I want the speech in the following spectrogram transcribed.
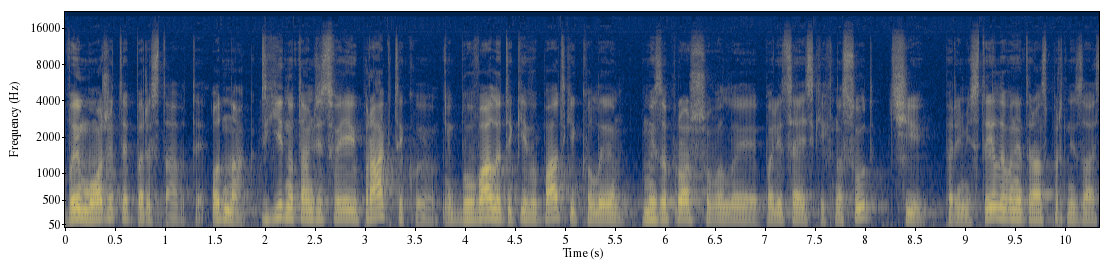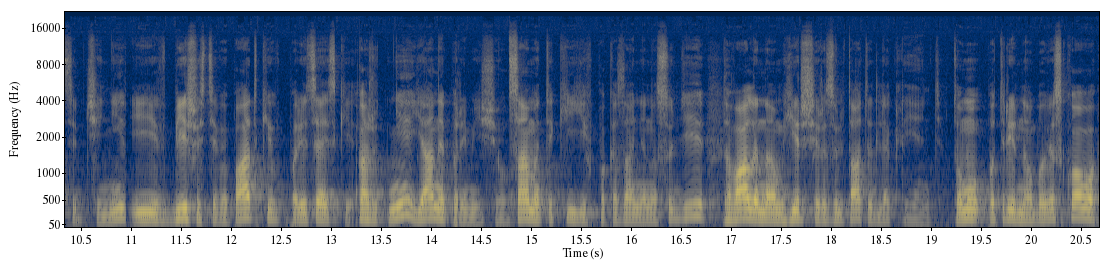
ви можете переставити. Однак, згідно там зі своєю практикою, бували такі випадки, коли ми запрошували поліцейських на суд, чи перемістили вони транспортний засіб, чи ні. І в більшості випадків поліцейські кажуть, ні, я не переміщував. Саме такі їх показання на суді давали нам гірші результати для клієнтів. Тому потрібно обов'язково,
